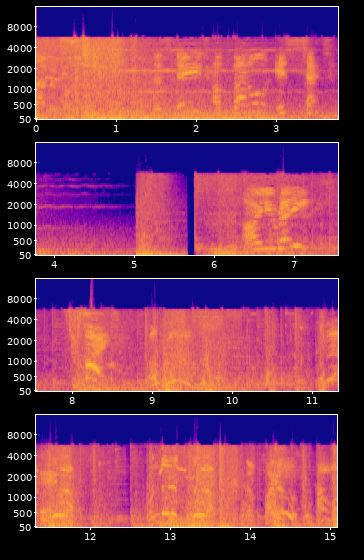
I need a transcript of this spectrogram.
laboratory. The stage of battle is set. Are you ready? Fight! The!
